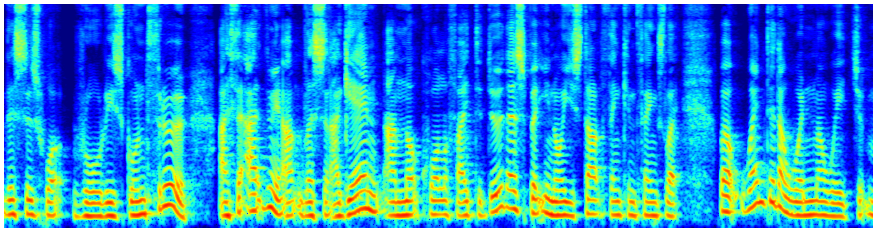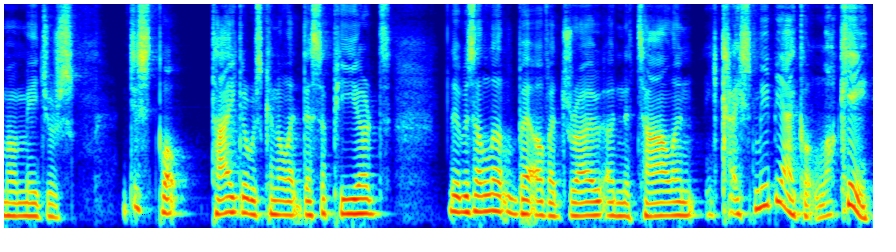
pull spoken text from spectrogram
this is what Rory's going through. I think. I mean, I'm, listen again. I'm not qualified to do this, but you know, you start thinking things like, well, when did I win my wage, my majors? Just what Tiger was kind of like disappeared. There was a little bit of a drought in the talent. Christ, maybe I got lucky.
